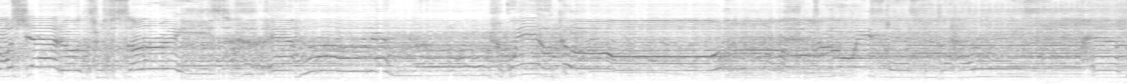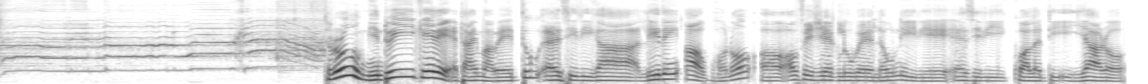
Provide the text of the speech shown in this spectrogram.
Till my shadow turns the sun rays. And on and on we'll ကျွန်တော်တို့မြင်တွေ့ခဲ့တဲ့အတိုင်းပါပဲသူ့ LCD က၄သိန်းအောက်ပေါ့နော်အော် official global လုံးနေတဲ့ LCD quality ရတော့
